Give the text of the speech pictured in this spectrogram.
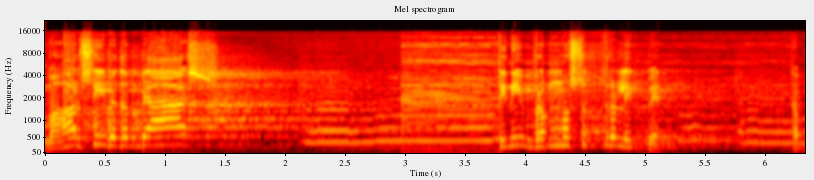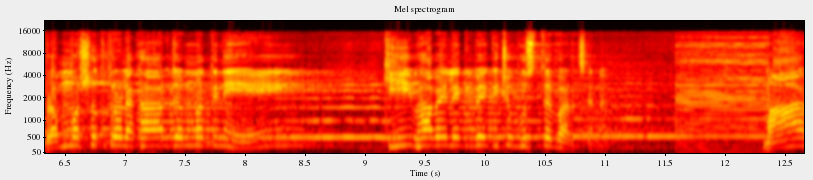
মহর্ষি বেদব্যাস, তিনি ব্রহ্মসূত্র লিখবেন। তা ব্রহ্মসূত্র লেখার জন্য তিনি কীভাবে লিখবে কিছু বুঝতে পারছে না। মা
